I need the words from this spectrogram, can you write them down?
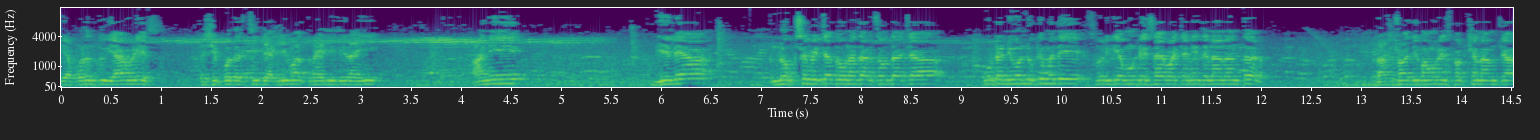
या- परंतु यावेळेस तशी परिस्थिती अजिबात राहिलेली नाही. आणि गेल्या लोकसभेच्या दोन हजार चौदाच्या पोटनिवडणुकीमध्ये स्वर्गीय मुंडे साहेबांच्या निधनानंतर राष्ट्रवादी काँग्रेस पक्षानं आमच्या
